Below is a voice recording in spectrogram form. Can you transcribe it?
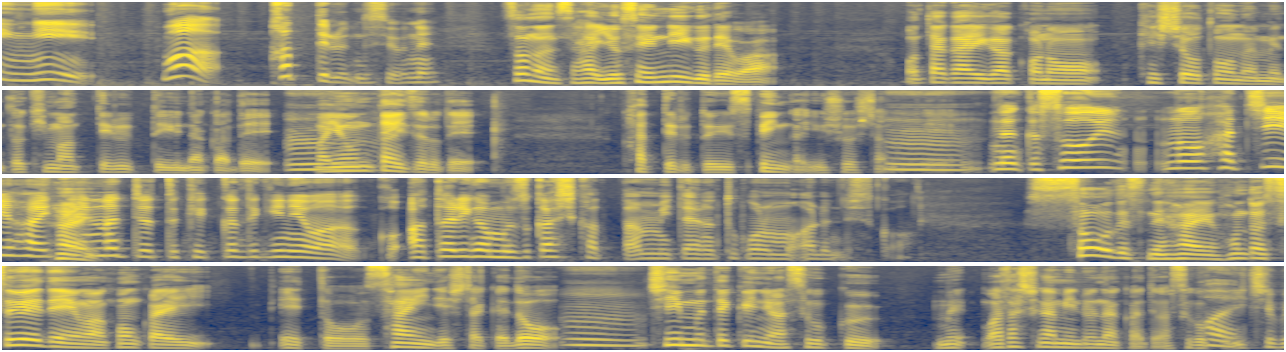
インには勝ってるんですよね。そうなんです。はい。予選リーグではお互いがこの決勝トーナメント決まってるっていう中で、うん。まあ、4対0で勝ってるというスペインが優勝したうので、ん。なんかそういうの8位敗退になっちゃった結果的にはこう当たりが難しかったみたいなところもあるんですか？そうですね。はい。本当にスウェーデンは今回、えっと、3位でしたけど、うん。チーム的にはすごくめ私が見る中ではすごはい。く一,、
